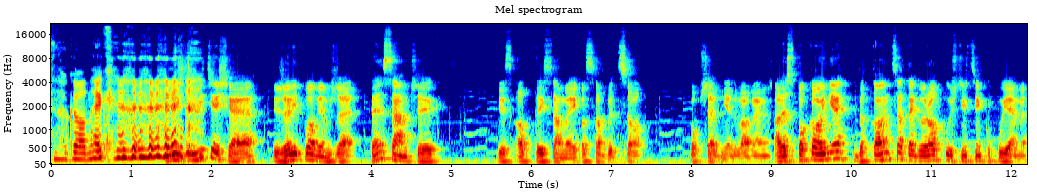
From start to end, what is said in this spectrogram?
ten ogonek. Nie zdziwicie się, jeżeli powiem, że ten samczyk jest od tej samej osoby co poprzednie dwa węże. Ale spokojnie, do końca tego roku już nic nie kupujemy.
